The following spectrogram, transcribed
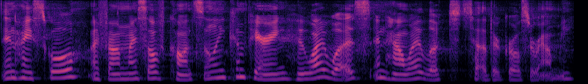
In high school, I found myself constantly comparing who I was and how I looked to other girls around me.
